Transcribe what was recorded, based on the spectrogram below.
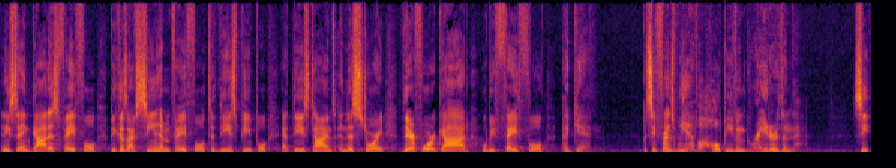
and he's saying, God is faithful because I've seen him faithful to these people at these times in this story. Therefore, God will be faithful again. But see, friends, we have a hope even greater than that. See,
